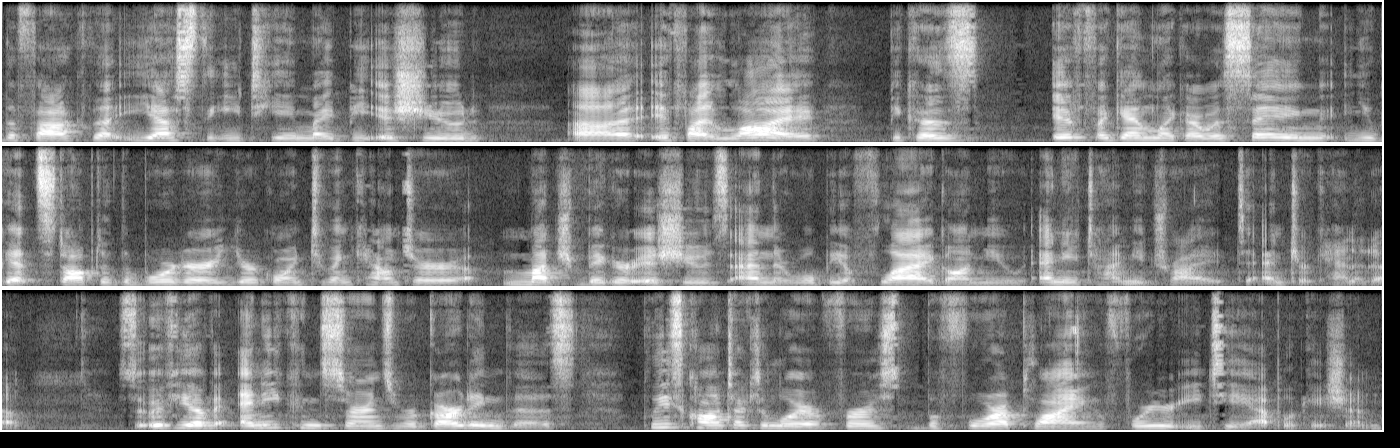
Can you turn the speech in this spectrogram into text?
the fact that yes, the ETA might be issued uh, if I lie, because if, again, like I was saying, you get stopped at the border, you're going to encounter much bigger issues and there will be a flag on you anytime you try to enter Canada. So if you have any concerns regarding this, please contact a lawyer first before applying for your ETA application.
